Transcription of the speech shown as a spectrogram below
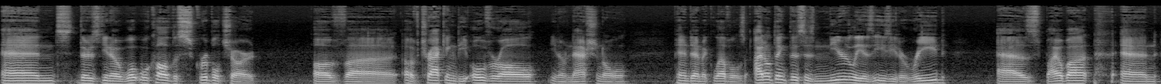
and there's you know what we'll call the scribble chart of uh, of tracking the overall you know national pandemic levels. I don't think this is nearly as easy to read as Biobot, and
